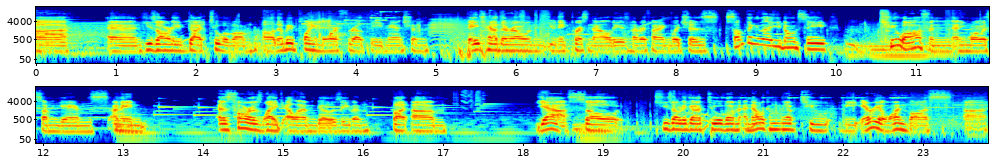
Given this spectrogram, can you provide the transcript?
Uh, and he's already got two of them. Uh, there'll be plenty more throughout the mansion. They each have their own unique personalities and everything, which is something that you don't see too often anymore with some games. I mean, as far as like LM goes, even. But um, yeah. So he's already got two of them, and now we're coming up to the Area One boss, uh,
